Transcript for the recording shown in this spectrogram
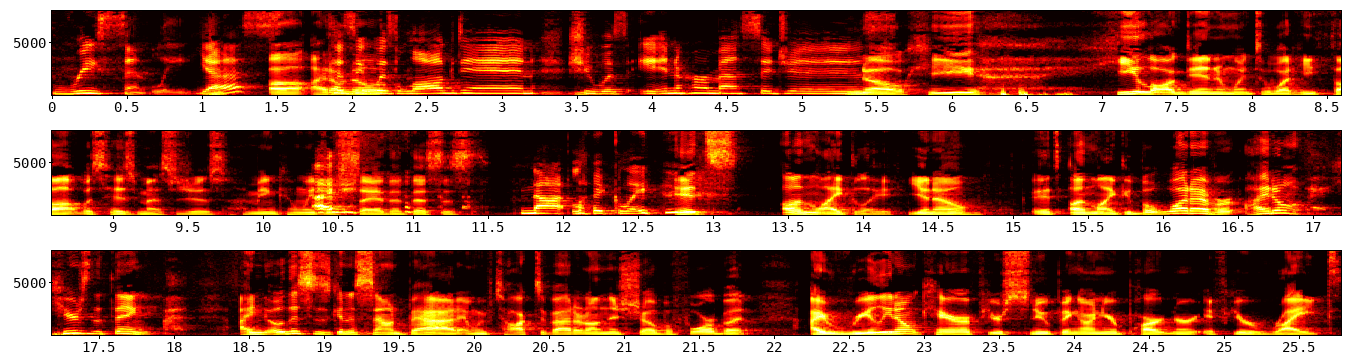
recently? Yes? Uh, I don't Because it was logged in, she was in her messages. no he he logged in and went to what he thought was his messages. I mean, can we just I- say that this is Not likely. it's unlikely, you know? It's unlikely, but whatever. I don't. Here's the thing. I know this is going to sound bad, and we've talked about it on this show before, but I really don't care if you're snooping on your partner if you're right.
